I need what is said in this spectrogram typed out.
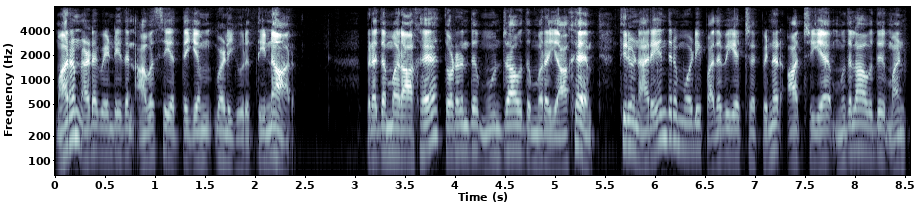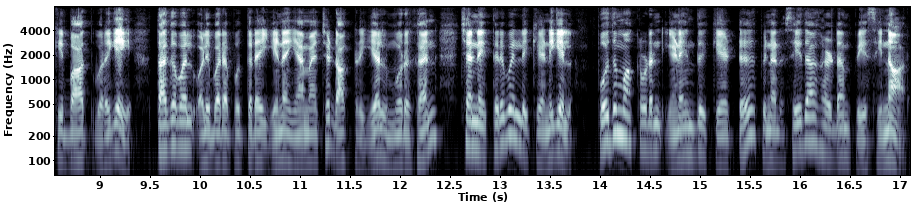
மரம் நட வேண்டியதன் அவசியத்தையும் வலியுறுத்தினார். பிரதமராக தொடர்ந்து மூன்றாவது முறையாக திரு நரேந்திர மோடி பதவியேற்ற பின்னர் ஆற்றிய முதலாவது மன் கி பாத் உரையை தகவல் ஒலிபரப்புத்துறை இணையமைச்சர் டாக்டர் எல் முருகன் சென்னை திருவல்லிக்கேணியில் பொதுமக்களுடன் இணைந்து கேட்டு பின்னர் செய்தியாளர்களிடம் பேசினார்.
